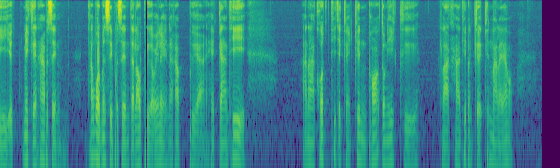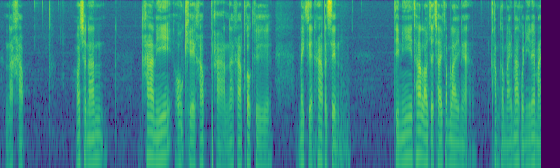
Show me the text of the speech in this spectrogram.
ดีๆอยู่ไม่เกิน 5%ทั้งหมดมัน 10%แต่เราเผื่อไว้เลยนะครับ เผื่อเหตุการณ์ที่อนาคตที่จะเกิดขึ้น เพราะตรงนี้คือราคาที่มันเกิดขึ้นมาแล้ว นะครับ เพราะฉะนั้นค่านี้โอเคครับผ่านนะครับก็คือไม่เกิน 5%ทีนี้ถ้าเราจะใช้กำไรเนี่ยทำกำไรมากกว่านี้ได้ไหม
